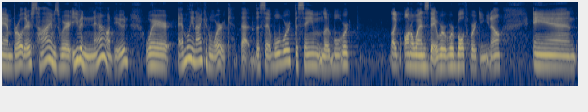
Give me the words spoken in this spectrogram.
And bro, there's times where even now, dude, where Emily and I can work that the same. We'll work the same. We'll work like on a Wednesday. We're we're both working, you know, and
